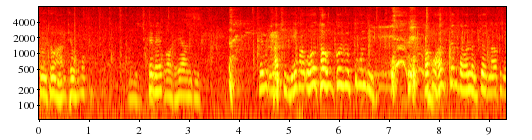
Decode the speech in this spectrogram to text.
저저안 태우고? 패배? 어 해야 한디 패배 같이 얘가 어더 그거 뜨거운데 갖고 할 때부터 얼른 저 놔두고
